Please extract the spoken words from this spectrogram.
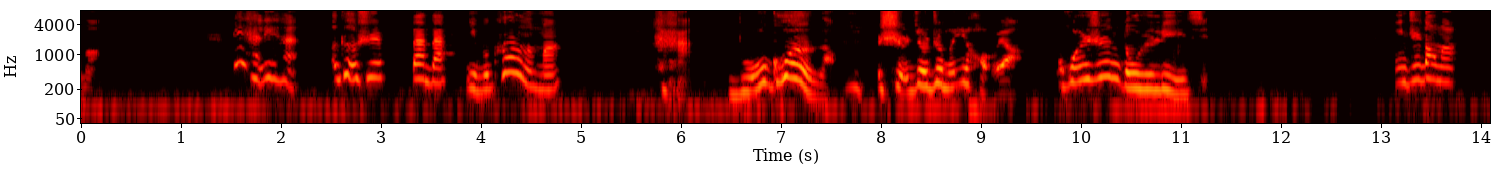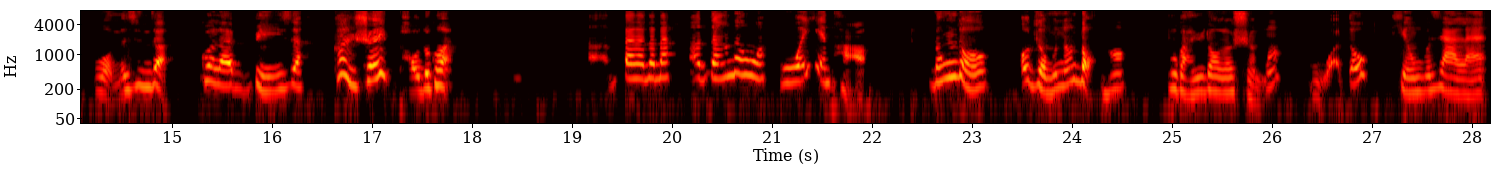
吗？厉害厉害。可是爸爸，你不困了吗？哈哈，不困了，使劲这么一吼呀，浑身都是力气。你知道吗？我们现在快来比一下，看谁跑得快。爸爸爸爸，啊，等等我，我也跑。等等，我怎么能等呢？不管遇到了什么，我都停不下来。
